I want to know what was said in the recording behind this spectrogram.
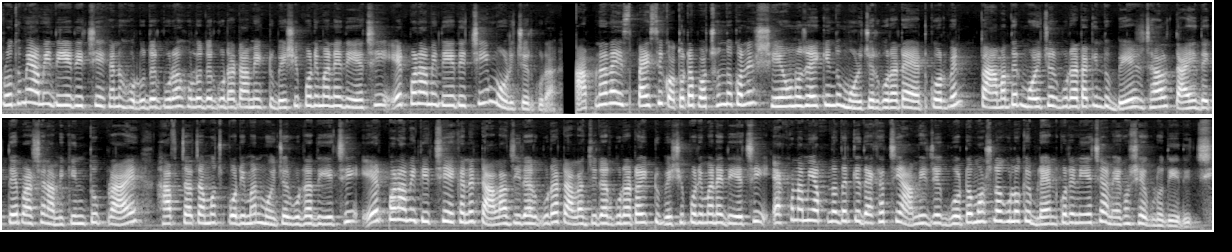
প্রথমে আমি দিয়ে দিচ্ছি এখানে হলুদের গুঁড়া। হলুদের গুঁড়াটা আমি একটু বেশি পরিমাণে দিয়েছি। এরপর আমি দিয়ে দিচ্ছি মরিচের গুঁড়া। আপনারা স্পাইসি কতটা পছন্দ করেন সে অনুযায়ী কিন্তু মরিচের গুঁড়াটা অ্যাড করবেন। তো আমাদের মরিচের গুঁড়াটা কিন্তু বেশ ঝাল, তাই দেখতে পাচ্ছেন আমি কিন্তু প্রায় হাফ চা চামচ পরিমাণ মরিচের গুঁড়া দিয়েছি। এরপর আমি দিচ্ছি এখানে টালা জিরার গুঁড়া। টালা জিরার গুঁড়াটাও একটু বেশি পরিমাণে দিয়েছি। এখন আমি আপনাদেরকে দেখাচ্ছি, আমি যে গোটো মশলাগুলোকে ব্লেন্ড করে নিয়েছি, আমি এখন সেগুলো দিয়ে দিচ্ছি।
